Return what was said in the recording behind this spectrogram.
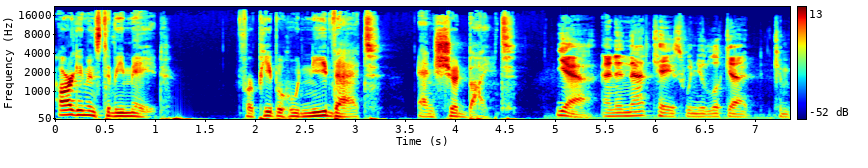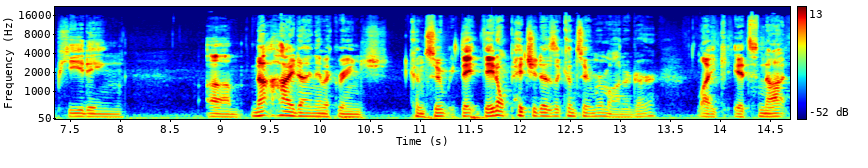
arguments to be made for people who need that and should buy it. Yeah, and in that case, when you look at competing, um, not high dynamic range consumer, they, they don't pitch it as a consumer monitor. Like it's not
